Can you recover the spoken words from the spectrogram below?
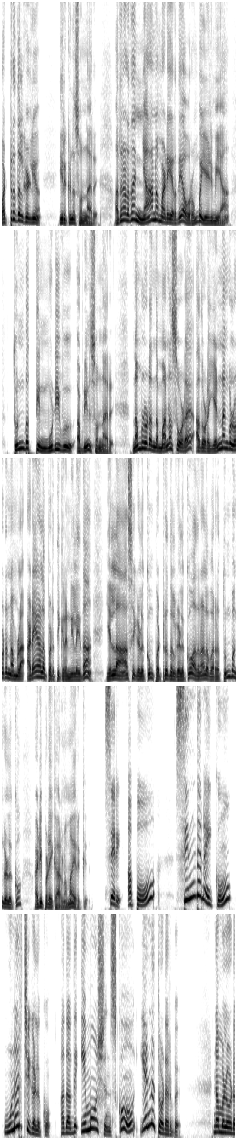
பற்றுதல்கள்லயும் இருக்குன்னு சொன்னாரு. அதனால தான் ஞானம் அடையறதே அவர் ரொம்ப எளிமையா. துன்பத்தின் முடிவு அப்படின்னு சொன்னாரு. நம்மளோட அந்த மனசோட அதோட எண்ணங்களோட நம்மளை அடையாளப்படுத்திக்கிற நிலை தான் எல்லா ஆசைகளுக்கும் பற்றுதல்களுக்கும் அதனால வர்ற துன்பங்களுக்கும் அடிப்படை காரணமா இருக்கு. சரி அப்போ சிந்தனைக்கும் உணர்ச்சிகளுக்கும் அதாவது இமோஷன்ஸ்க்கும் என்ன தொடர்பு? நம்மளோட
